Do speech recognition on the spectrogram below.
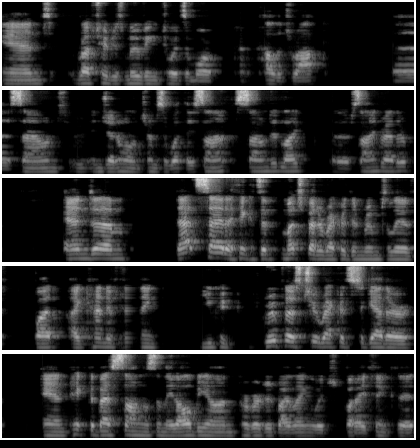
and Rough Trade was moving towards a more kind of college rock uh, sound in general in terms of what they so- sounded like, uh, signed rather. And um, that said, I think it's a much better record than Room to Live, but I kind of think you could group those two records together and pick the best songs and they'd all be on Perverted by Language, but I think that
